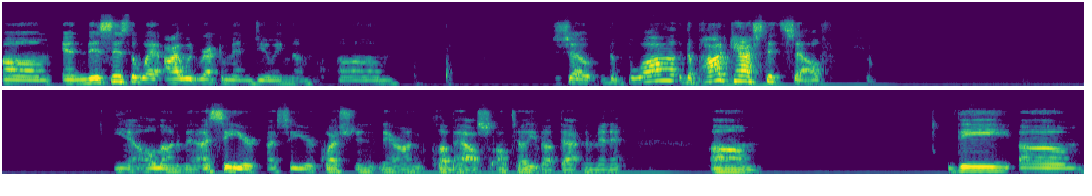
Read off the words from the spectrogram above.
Um, and this is the way I would recommend doing them. Um, so the blog, the podcast itself. Yeah, hold on a minute. I see your I see your question there on Clubhouse. I'll tell you about that in a minute. Um, the um,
